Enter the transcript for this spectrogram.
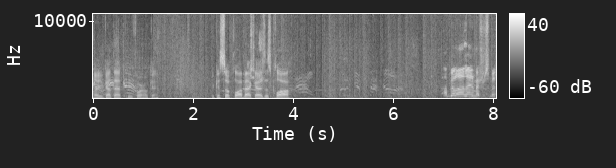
Oh, you got that P4. Okay. We can still claw back, guys. Let's claw. I'm gonna land mattress mid.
